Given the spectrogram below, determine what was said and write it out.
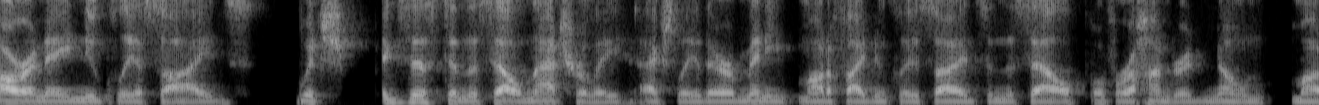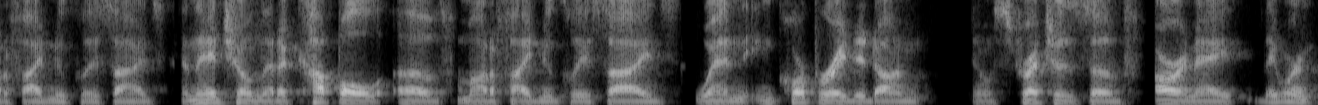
RNA nucleosides, which exist in the cell naturally, actually, there are many modified nucleosides in the cell, over 100 known modified nucleosides. And they had shown that a couple of modified nucleosides, when incorporated on you know, stretches of RNA, they weren't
